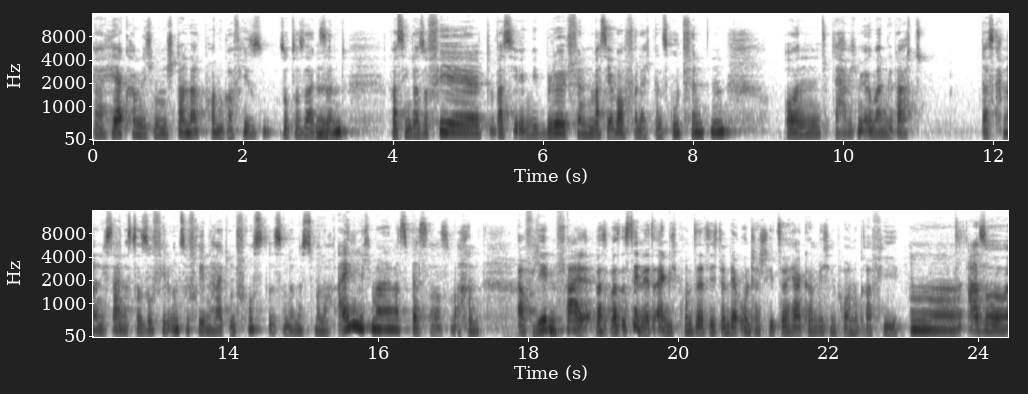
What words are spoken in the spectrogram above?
ja, herkömmlichen Standardpornografie sozusagen mhm. sind was ihnen da so fehlt, was sie irgendwie blöd finden, was sie aber auch vielleicht ganz gut finden. Und da habe ich mir irgendwann gedacht, das kann doch nicht sein, dass da so viel Unzufriedenheit und Frust ist und da müsste man doch eigentlich mal was Besseres machen. Auf jeden Fall. Was, was ist denn jetzt eigentlich grundsätzlich dann der Unterschied zur herkömmlichen Pornografie? Mm, also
